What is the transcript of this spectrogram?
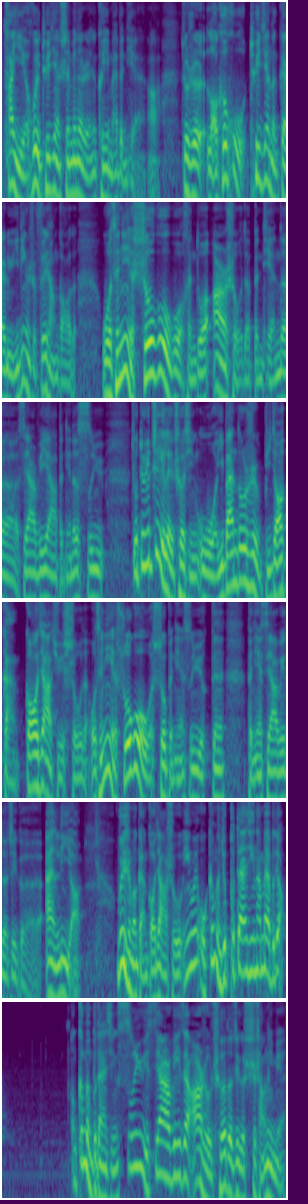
他也会推荐身边的人可以买本田啊。就是老客户推荐的概率一定是非常高的。我曾经也收购过很多二手的本田的 CRV 啊，本田的思域。就对于这一类车型，我一般都是比较敢高价去收的。我曾经也说过，我收本田思域跟本田 CRV 的这个案例啊。为什么敢高价收？因为我根本就不担心它卖不掉。根本不担心，思域 CRV 在二手车的这个市场里面，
